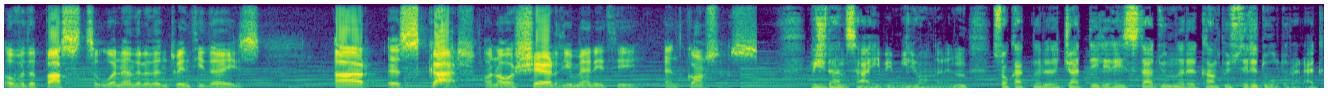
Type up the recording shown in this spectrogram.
over the past 120 days are a scar on our shared humanity and conscience. Vicdan sahibi milyonların sokakları, caddeleri, stadyumları, kampüsleri doldurarak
